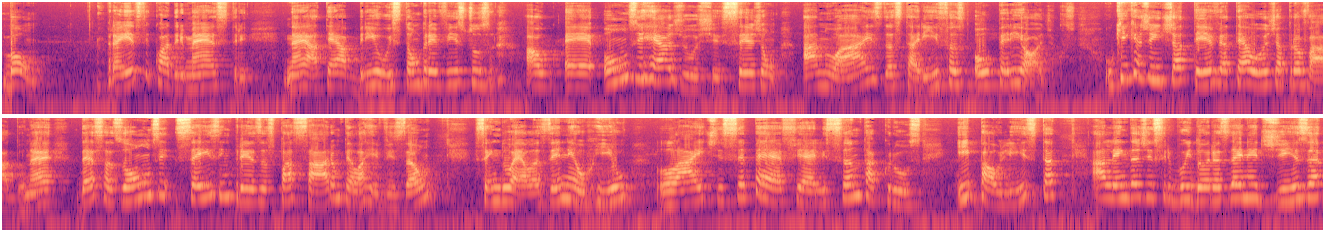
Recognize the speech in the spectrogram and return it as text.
Bom, para esse quadrimestre, né, até abril, estão previstos é, 11 reajustes, sejam anuais das tarifas ou periódicos. O que, que a gente já teve até hoje aprovado, né? Dessas 11, seis empresas passaram pela revisão, sendo elas Enel Rio, Light, CPFL Santa Cruz e Paulista, além das distribuidoras da Energisa,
